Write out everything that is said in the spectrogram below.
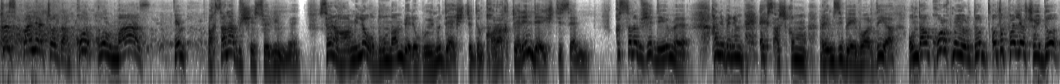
Kız palyaçodan korkulmaz. Hem bak sana bir şey söyleyeyim mi? Sen hamile olduğundan beri huyunu değiştirdin. Karakterin değişti senin. Kız sana bir şey diyeyim mi? Hani benim ex aşkım Remzi Bey vardı ya. Ondan korkmuyordun. O da palyaçoydu.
